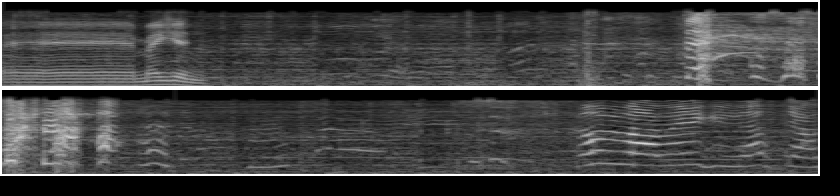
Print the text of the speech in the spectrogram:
Eee Megan. Come Megan, let's go.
